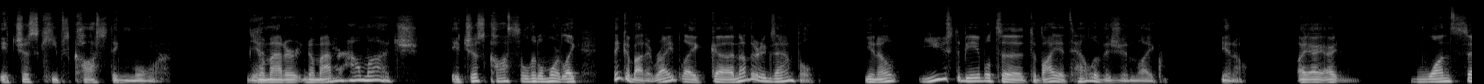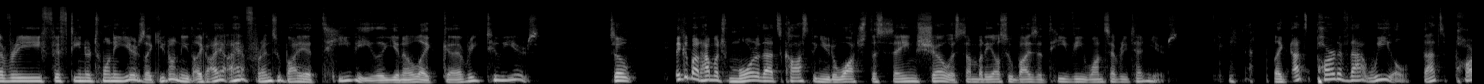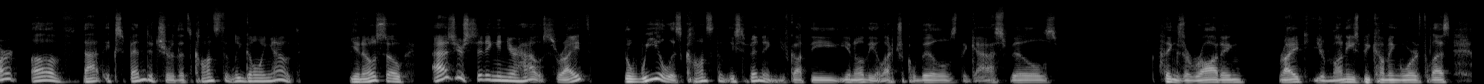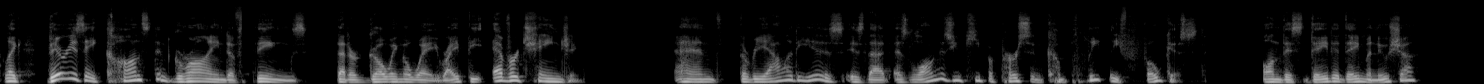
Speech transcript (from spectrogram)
it just keeps costing more. Yeah. No matter no matter how much, it just costs a little more. Like think about it, right? Like uh, another example, you know, you used to be able to to buy a television like, you know, I I, I once every 15 or 20 years. Like you don't need like I, I have friends who buy a TV, you know, like every 2 years. So think about how much more that's costing you to watch the same show as somebody else who buys a TV once every 10 years. yeah. Like that's part of that wheel. That's part of that expenditure that's constantly going out. You know, so as you're sitting in your house, right? The wheel is constantly spinning. You've got the, you know, the electrical bills, the gas bills, things are rotting, right? Your money's becoming worth less. Like there is a constant grind of things that are going away, right? The ever changing. And the reality is is that as long as you keep a person completely focused on this day-to-day minutia,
